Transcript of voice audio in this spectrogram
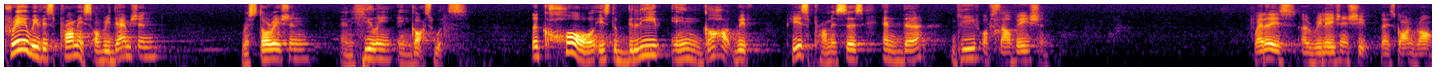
Pray with His promise of redemption, restoration, and healing in God's words. The call is to believe in God with His promises and the gift of salvation. Whether it's a relationship that's gone wrong,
